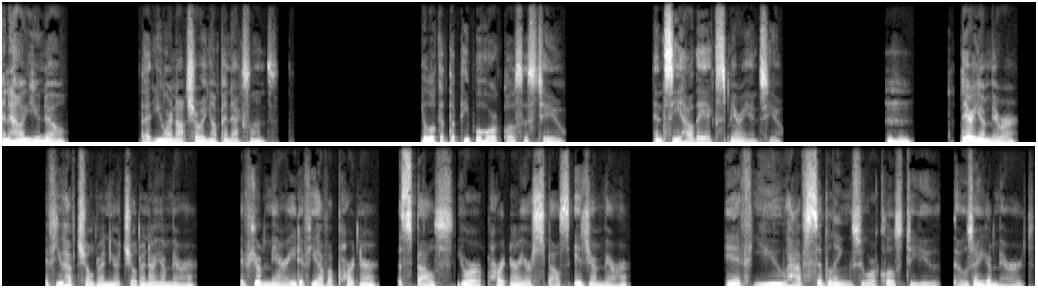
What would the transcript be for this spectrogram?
And how you know that you are not showing up in excellence? You look at the people who are closest to you and see how they experience you. Mm-hmm. They're your mirror. If you have children, your children are your mirror. If you're married, if you have a partner, a spouse, your partner, your spouse is your mirror. If you have siblings who are close to you, those are your mirrors.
